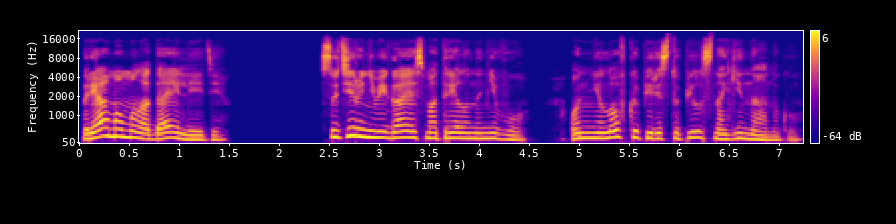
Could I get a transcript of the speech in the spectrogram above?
Прямо молодая леди. Сутира, не мигая, смотрела на него — он неловко переступил с ноги на ногу.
